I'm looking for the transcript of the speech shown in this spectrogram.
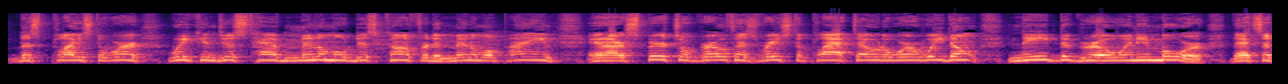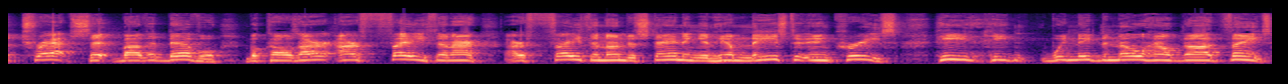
this place to where we can just have minimal discomfort and minimal pain and our spiritual growth has reached a plateau to where we don't need to grow anymore. That's a trap set by the devil because our, our faith and our, our faith and understanding in him needs to increase. He, he, we need to know how God thinks.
